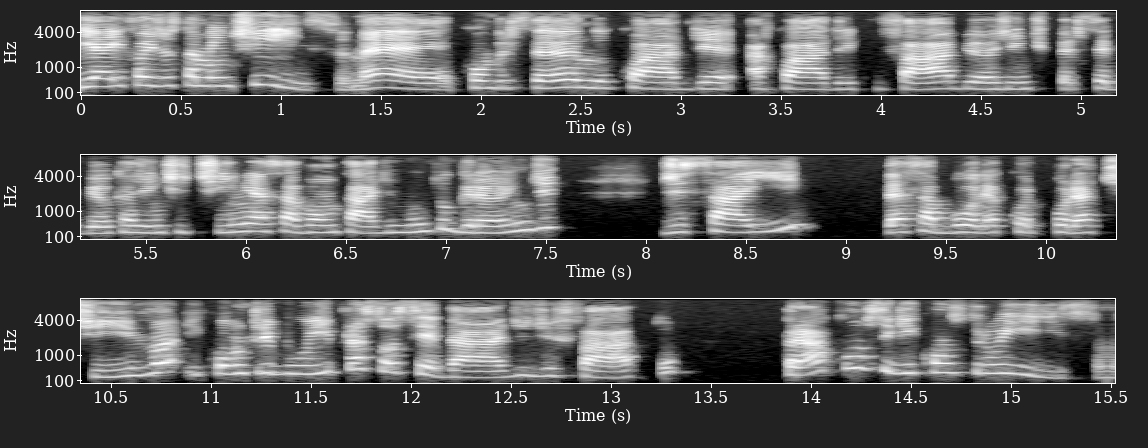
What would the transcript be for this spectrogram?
E aí foi justamente isso, né? Conversando com a Adri, a com o Fábio, a gente percebeu que a gente tinha essa vontade muito grande de sair dessa bolha corporativa e contribuir para a sociedade, de fato, para conseguir construir isso.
